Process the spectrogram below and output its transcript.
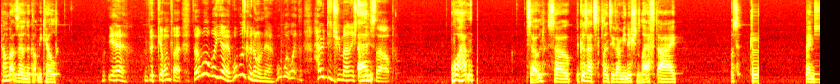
Combat zone that got me killed. Yeah, the combat. The, what, what, yeah, what was going on there? What, what, what, how did you manage to Um, mess that up? What happened? Zone. So because I had plenty of ammunition left, I put James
